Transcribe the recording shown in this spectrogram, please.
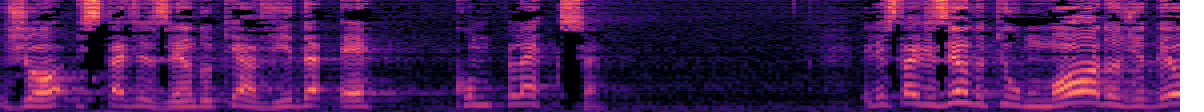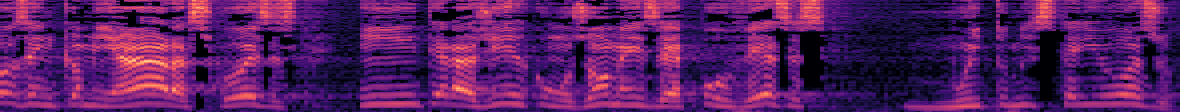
Jó está dizendo que a vida é complexa. Ele está dizendo que o modo de Deus encaminhar as coisas e interagir com os homens é, por vezes, muito misterioso.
